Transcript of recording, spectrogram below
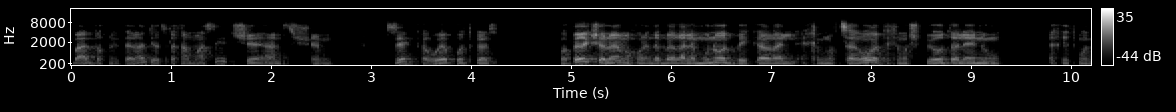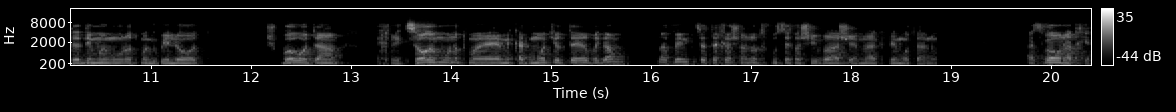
בעל תוכנית הרדיו הצלחה מעשית, שעל שם זה קרוי הפודקאסט. בפרק של היום אנחנו נדבר על אמונות, בעיקר על איך הן נוצרות, איך הן משפיעות עלינו, איך להתמודד עם אמונות מגבילות, לשבור אותן, איך ליצור אמונות מקדמות יותר, וגם נבין קצת איך לשנות דפוסי חשיבה שהם מעכבים אותנו. אז בואו נתחיל.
